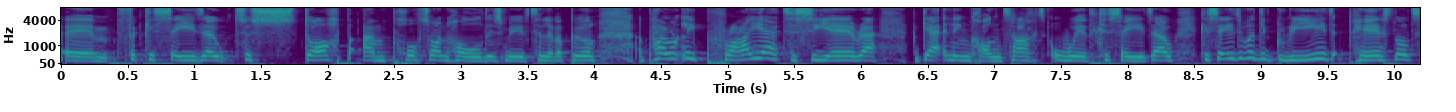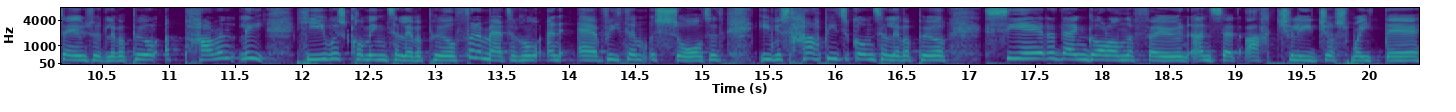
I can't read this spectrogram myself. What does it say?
um, for Caicedo to stop and put on hold his move to Liverpool. Apparently, prior to Sierra getting in contact with Caicedo, Caicedo had agreed personal terms with Liverpool. Apparently, he was coming to Liverpool for a medical and everything was sorted. He was happy to come to Liverpool. Sierra then got on the phone and said, actually, just wait there.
